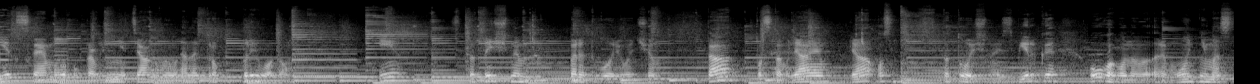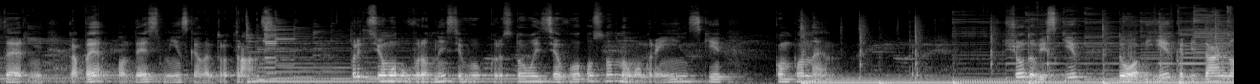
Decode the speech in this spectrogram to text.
їх схемою управління тяговим електроприводом і статичним перетворювачем та поставляє для остаточної збірки у вагоноремонтній майстерні КП Одес Мінськ Електротранс. При цьому у виробництві використовується в основному українські компоненти. Щодо візків, то їх капітально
